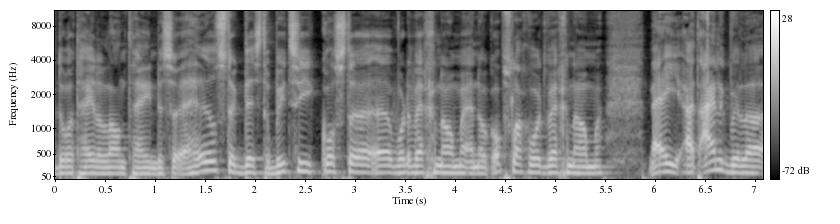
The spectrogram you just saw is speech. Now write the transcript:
door het hele land heen. Dus een heel stuk distributiekosten worden weggenomen... en ook opslag wordt weggenomen. Nee, uiteindelijk willen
